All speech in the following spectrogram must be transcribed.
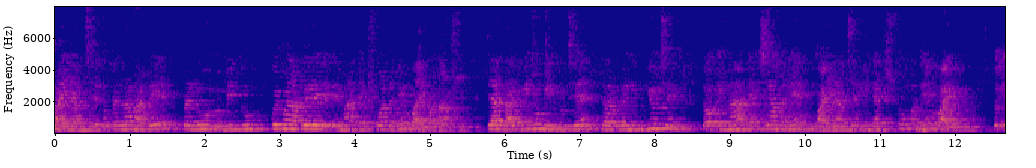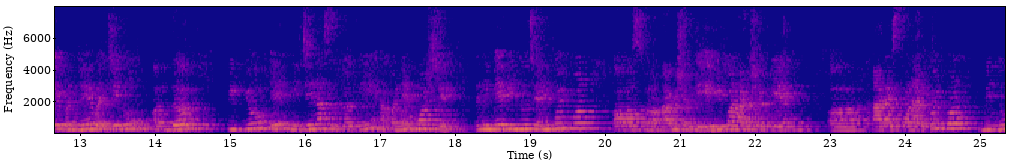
વાયામ છે. તો પહેલા માટે પહેલું બિંદુ કોઈ પણ આપણે લઈએ તેમાં x1 અને y1 આવશે. ત્યારબાદ બીજું બિંદુ છે, ધારો કે અહીં Q છે, તો એના એક્સ્યામ અને વાયામ છે. અહીં x2 અને y2. તો એ બંને વચ્ચેનું અંતર PQ એ નીચેના સૂત્રથી આપણને મળશે. અહીં બે બિંદુ છે. અહીં કોઈ પણ આવી શકે AB પણ આવી શકે. RS પણ આવી કોઈ પણ બિંદુ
